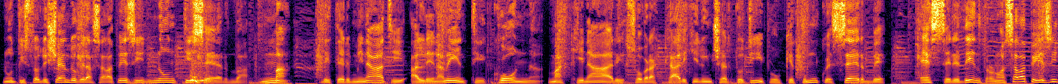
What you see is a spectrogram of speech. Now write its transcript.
non ti sto dicendo che la sala pesi non ti serva, ma determinati allenamenti con macchinari, sovraccarichi di un certo tipo, che comunque serve essere dentro una sala pesi,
